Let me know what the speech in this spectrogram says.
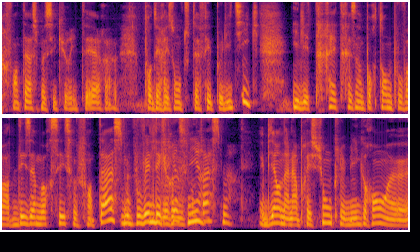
fantasme sécuritaire pour des raisons tout à fait politiques. Il est très très important de pouvoir désamorcer ce fantasme. Vous pouvez le décrire, fantasme? Eh bien, on a l'impression que le migrant euh,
